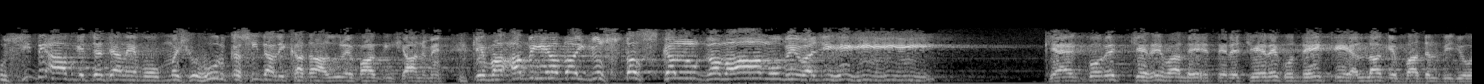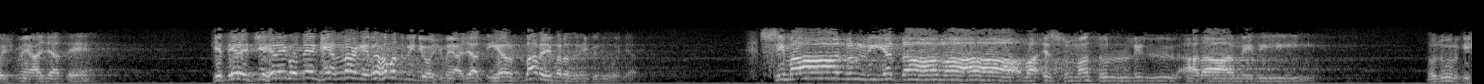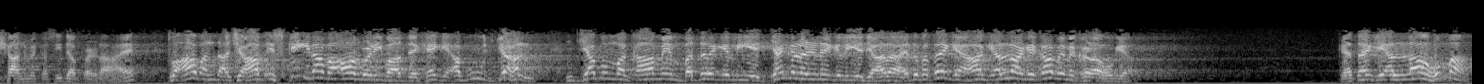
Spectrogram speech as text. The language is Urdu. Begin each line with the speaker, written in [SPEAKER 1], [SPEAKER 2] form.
[SPEAKER 1] اسی پہ آپ کے چچا نے وہ مشہور قصیدہ لکھا تھا حضور پاک کی شان میں کہ وہ اب یستسکل غمام بھی وجہ کیا گورے چہرے والے تیرے چہرے کو دیکھ کے اللہ کے بادل بھی جوش میں آ جاتے ہیں؟ کہ تیرے چہرے کو دیکھ کے اللہ کی رحمت بھی جوش میں آ جاتی ہے اور بارہ برسنے شروع ہو جاتی سماد الیتاما و اسمت الرامری حضور کی شان میں قصیدہ پڑھ رہا ہے۔ تو آپ اندازہ آپ اس کے علاوہ اور بڑی بات دیکھیں کہ ابو جہل جب مقام بدر کے لیے جنگ لڑنے کے لیے جا رہا ہے تو بتائیں کہ آ کے اللہ کے کعبے میں کھڑا ہو گیا۔ کہتا ہے کہ اللہ ہما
